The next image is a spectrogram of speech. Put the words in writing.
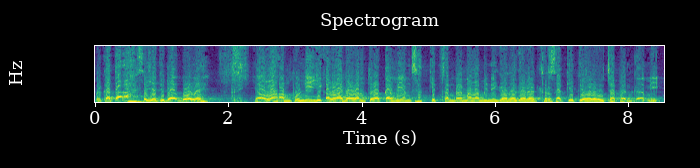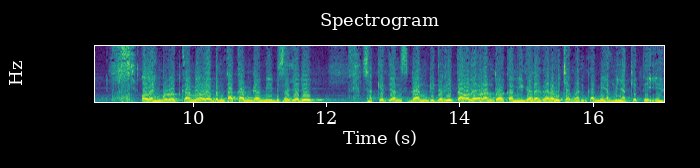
Berkata ah saja tidak boleh. Ya Allah ampuni jikalau ada orang tua kami yang sakit sampai malam ini gara-gara tersakiti oleh ucapan kami. Oleh mulut kami, oleh bentakan kami bisa jadi sakit yang sedang diderita oleh orang tua kami gara-gara ucapan kami yang menyakitinya.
